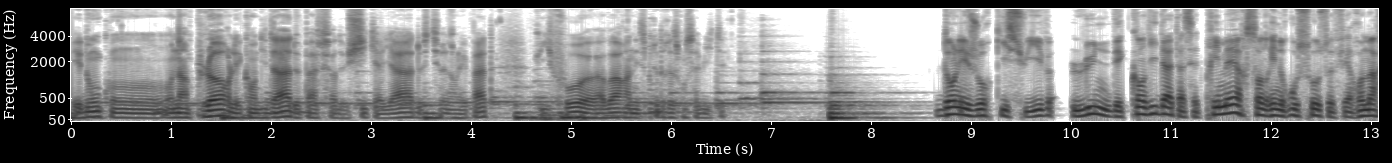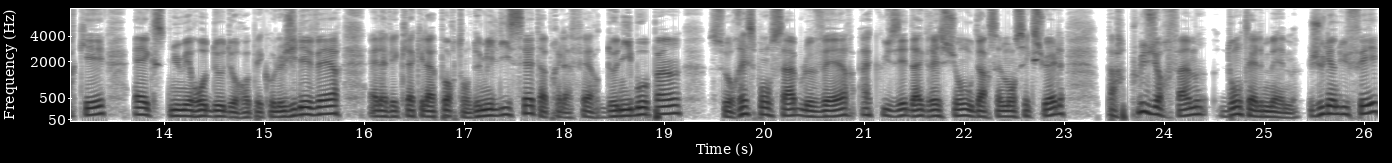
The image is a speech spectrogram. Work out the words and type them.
Et donc, on, implore les candidats de ne pas faire de chicaya, de se tirer dans les pattes, qu'il faut avoir un esprit de responsabilité. Dans les jours qui suivent, l'une des candidates à cette primaire, Sandrine Rousseau, se fait remarquer, ex numéro 2 d'Europe Écologie Les Verts. Elle avait claqué la porte en 2017 après l'affaire Denis Baupin, ce responsable vert accusé d'agression ou d'harcèlement sexuel par plusieurs femmes, dont elle-même. Julien Dufay,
